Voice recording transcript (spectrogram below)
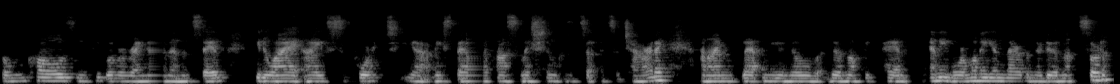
phone calls and people were ringing in and said, you know, I, I support yeah, East Belfast Mission because it's a, it's a charity and I'm letting you know that they'll not be paying any more money in there when they're doing that sort of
